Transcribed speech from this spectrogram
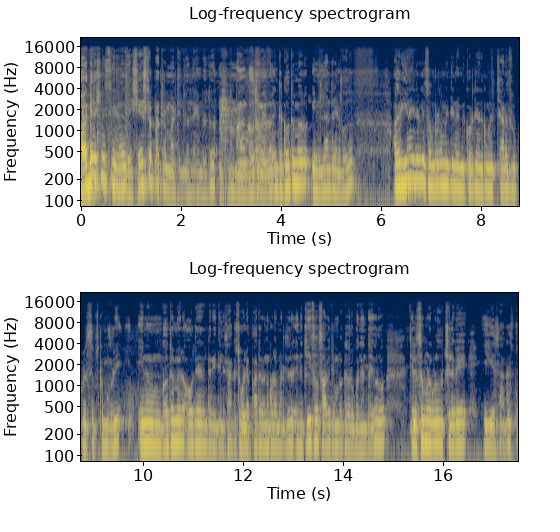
ಭಾಗ್ಯಲಕ್ಷ್ಮಿ ಸೀರಿಯಲ್ನಲ್ಲಿ ಶ್ರೇಷ್ಠ ಪಾತ್ರ ಮಾಡ್ತಿದ್ರು ಅಂತ ಹೇಳ್ಬೋದು ನಮ್ಮ ಗೌತಮಿಯವರು ಇಂಥ ಗೌತಮಿಯವರು ಏನಿಲ್ಲ ಅಂತ ಹೇಳ್ಬೋದು. ಆದರೆ ಏನಾಗಿದ್ರಿಗೆ ಸಂಪೂರ್ಣ ಮಾಹಿತಿ ನಿಮಗೆ ಕೊಡ್ತೀನಿ. ಅದಕ್ಕೆ ಮುಂದೆ ಚಾನಲ್ಸ್ ಕೂಡ ಸಬ್ಸ್ಕ್ರೈಬ್ ಮಾಡಿ ಇನ್ನು ಗೌತಮಿಯವರು ಅವರದೇ ಆದಂಥ ರೀತಿಯಲ್ಲಿ ಸಾಕಷ್ಟು ಒಳ್ಳೆಯ ಪಾತ್ರಗಳನ್ನು ಕೂಡ ಮಾಡ್ತಿದ್ರು. ಇನ್ನು ಚೀಸೋ ಸಾವಿತ್ರಿ ಮೂಲಕ ಇವರು ಬಂದಂಥ ಇವರು ಕೆಲಸಮಗಳು ಚೆಲುವೆ, ಹೀಗೆ ಸಾಕಷ್ಟು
